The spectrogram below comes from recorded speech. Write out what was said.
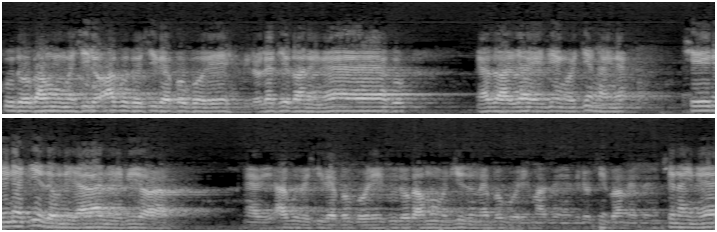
ကုသိုလ်ကောင်းမှုမရှိလို့အကုသိုလ်ရှိတဲ့ပုဂ္ဂိုလ်တွေဒီလိုလည်းဖြစ်သွားနိုင်တယ်အခုမြတ်စွာဘုရားရဲ့အကျင့်ကိုကျင့်နိုင်တဲ့ခြေအနေနဲ့ပြည့်စုံနေရတာနေပြီးတော့အဲဒီအကုသိုလ်ရှိတဲ့ပုဂ္ဂိုလ်တွေကုသိုလ်ကောင်းမှုမပြည့်စုံတဲ့ပုဂ္ဂိုလ်တွေမှာဆိုရင်ဒီလိုဖြစ်သွားမယ်ဆိုရင်ဖြစ်နိုင်တယ်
